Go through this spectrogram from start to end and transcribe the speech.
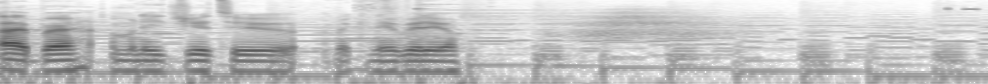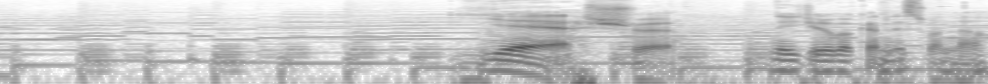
Alright, bruh, I'm gonna need you to make a new video. Yeah, sure. Need you to work on this one now.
